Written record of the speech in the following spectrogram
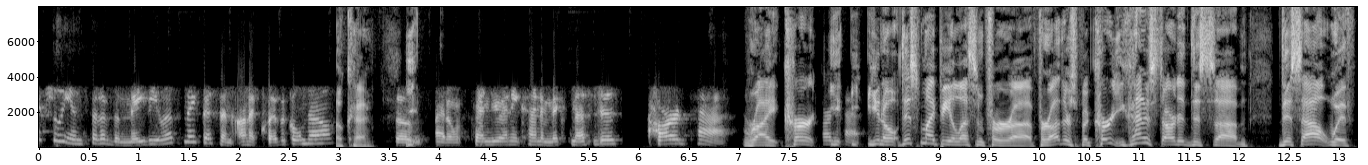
actually instead of the maybe, let's make this an unequivocal no. Okay. So Ye- I don't send you any kind of mixed messages. Hard pass. Right, Kurt. Hard You, pass. you know this might be a lesson for uh, for others, but Kurt, you kind of started this um, this out with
